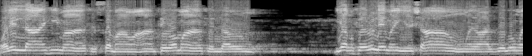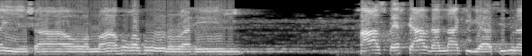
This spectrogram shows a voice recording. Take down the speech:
وللہ ما فی السماوات وما فی الارض. يغفر لمن يشاء ويعذب من يشاء والله غفور رحيم خاص پہ اختیار دا اللہ کی دیا سیدنا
